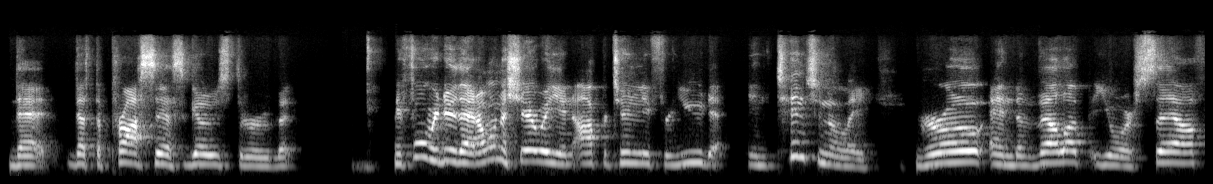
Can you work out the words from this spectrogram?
that, that the process goes through. But before we do that, I want to share with you an opportunity for you to intentionally grow and develop yourself.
